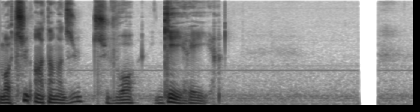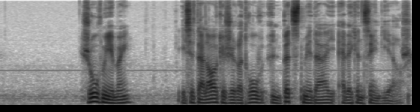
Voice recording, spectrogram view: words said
M'as-tu entendu? Tu vas guérir. J'ouvre mes mains, et c'est alors que je retrouve une petite médaille avec une Sainte Vierge.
